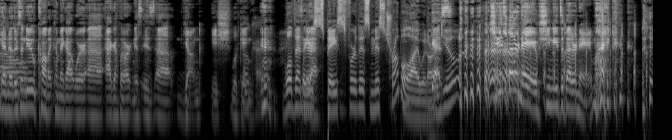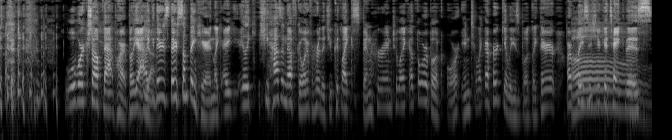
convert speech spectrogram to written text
yeah, no, there's a Oh. new comic coming out where uh, Agatha Harkness is uh, young-ish looking. Okay. Well, then So, there's yeah. space for this Miss Trubble, I would Yes. argue. she needs a better name. She needs a better name. Like, we'll workshop that part. But yeah, like, Yeah. there's there's something here, and like, I, like she has enough going for her that you could like spin her into like a Thor book or into like a Hercules book. Like, there are places you could take this.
